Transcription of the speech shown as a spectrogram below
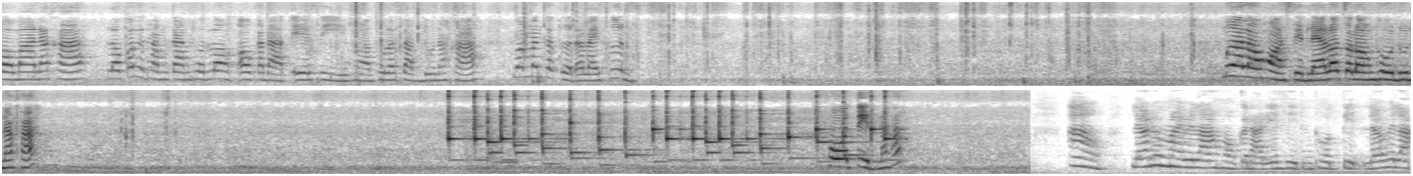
ต่อมานะคะ เราก็จะทำการทดลองเอากระดาษ A4 ห่อโทรศัพท์ดูนะคะ ว่ามันจะเกิดอะไรขึ้น เมื่อเราห่อเสร็จแล้วเราจะลองโทรดูนะคะโทรติดนะคะ อ้าว แล้วทำไมเวลาห่อกระดาษ A4 ถึงโทรติด แล้วเวลา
